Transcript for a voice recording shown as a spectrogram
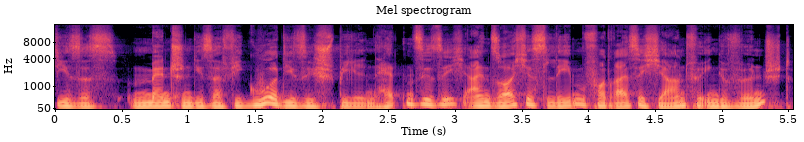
dieses Menschen, dieser Figur, die Sie spielen? Hätten Sie sich ein solches Leben vor 30 Jahren für ihn gewünscht?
